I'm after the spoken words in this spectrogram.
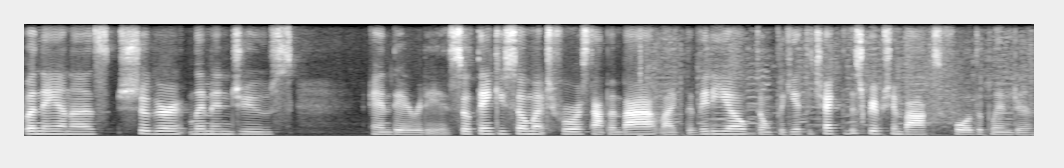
bananas, sugar, lemon juice, and there it is. So thank you so much for stopping by. Like the video. Don't forget to check the description box for the blender.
